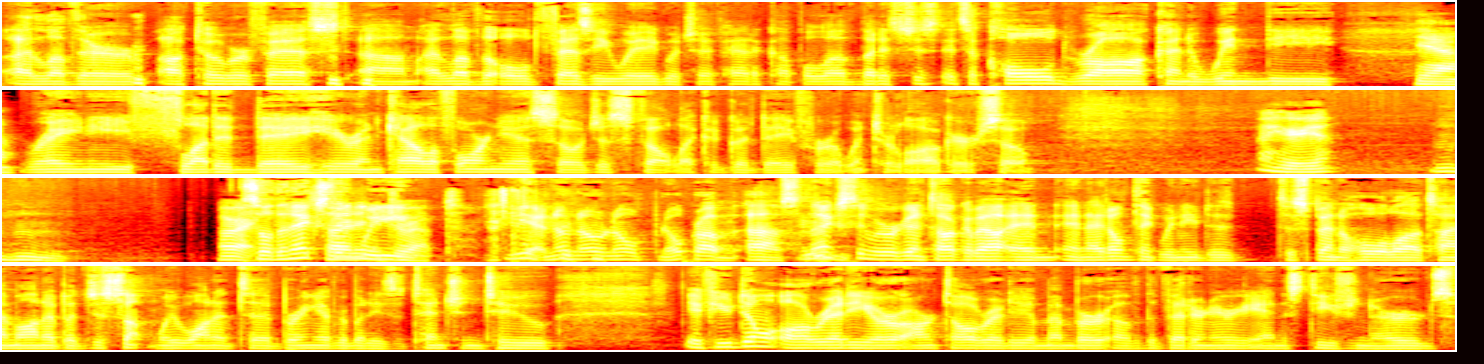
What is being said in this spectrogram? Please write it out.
I love their Oktoberfest. Um, I love the old Fezziwig, which I've had a couple of, but it's just it's a cold, raw, kind of windy, Yeah. rainy, flooded day here in California. So it just felt like a good day for a winter lager. So I hear you. Mm-hmm. All right. So the next Sorry thing we, interrupt. yeah, no, no, no, no problem. Uh, so the next thing we were going to talk about, and and I don't think we need to to spend a whole lot of time on it, but just something we wanted to bring everybody's attention to. If you don't already or aren't already a member of the Veterinary Anesthesia Nerds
